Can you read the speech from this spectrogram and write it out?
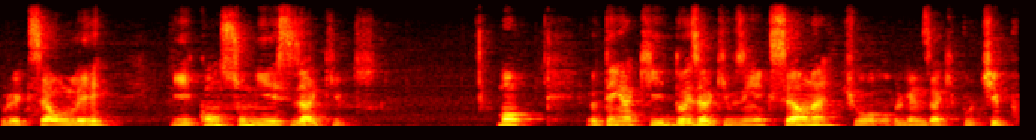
Para o Excel ler e consumir esses arquivos. Bom, eu tenho aqui dois arquivos em Excel, né? Deixa eu organizar aqui por tipo.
